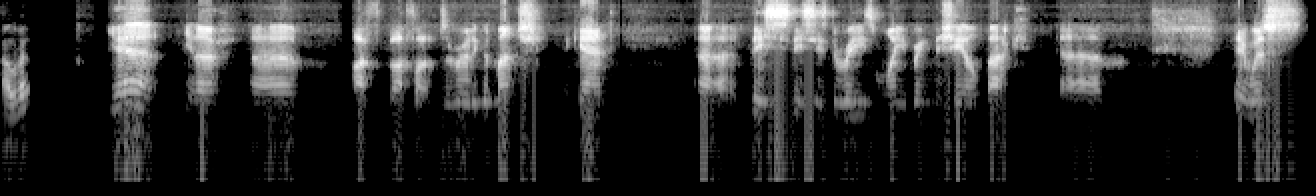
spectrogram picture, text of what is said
Oliver. Yeah, you know, um, I, I thought it was a really good match. Again, uh, this this is the reason why you bring the Shield back. Um, it was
